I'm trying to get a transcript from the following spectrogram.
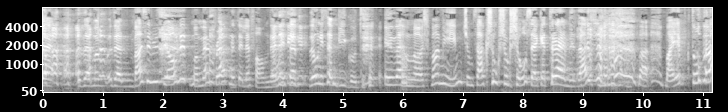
Dhe, dhe, më, dhe mbas emisionit, më merr prapë në telefon. Dhe unë i them, dhe unë i them Bigut. I them është mami im, që më tha kshu, kshu, kshu, se e ke tremb, i thashë. Ma, ma jep këtu, tha,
